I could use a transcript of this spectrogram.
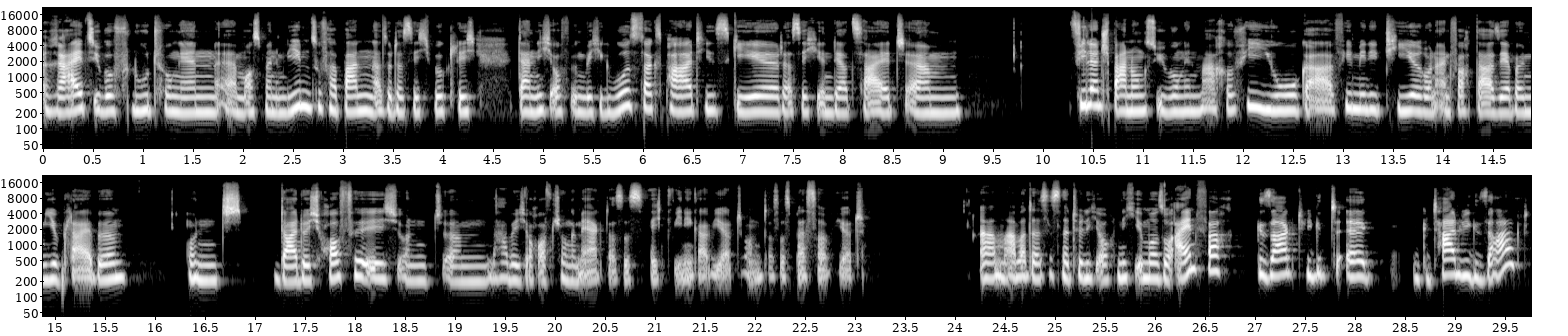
Reizüberflutungen ähm, aus meinem Leben zu verbannen. Also, dass ich wirklich dann nicht auf irgendwelche Geburtstagspartys gehe, dass ich in der Zeit ähm, viele Entspannungsübungen mache, viel Yoga, viel meditiere und einfach da sehr bei mir bleibe. Und dadurch hoffe ich und ähm, habe ich auch oft schon gemerkt, dass es echt weniger wird und dass es besser wird. Ähm, aber das ist natürlich auch nicht immer so einfach gesagt wie get äh, getan wie gesagt.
